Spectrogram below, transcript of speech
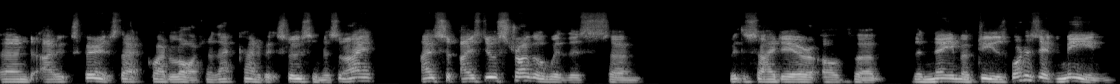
And I've experienced that quite a lot, and that kind of exclusiveness. And I, I, I do struggle with this, um, with this idea of uh, the name of Jesus. What does it mean?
